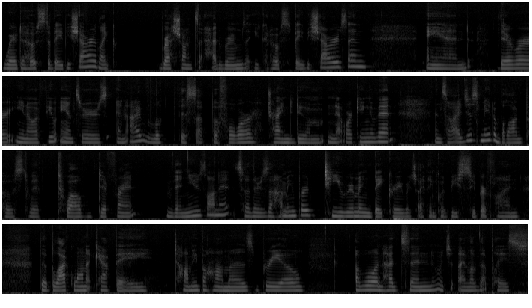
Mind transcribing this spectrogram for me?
where to host a baby shower, like restaurants that had rooms that you could host baby showers in. And there were, you know, a few answers, and I've looked this up before trying to do a networking event. And so I just made a blog post with 12 different venues on it. So there's the Hummingbird Tea Room and Bakery, which I think would be super fun. The Black Walnut Cafe, Tommy Bahamas, Brio, Hubbell and Hudson, which I love that place.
